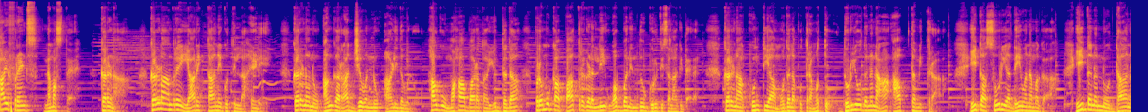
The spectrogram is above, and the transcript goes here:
ಹಾಯ್ ಫ್ರೆಂಡ್ಸ್ ನಮಸ್ತೆ. ಕರ್ಣ. ಕರ್ಣ ಅಂದರೆ ಯಾರಿಗೆ ತಾನೇ ಗೊತ್ತಿಲ್ಲ ಹೇಳಿ. ಕರ್ಣನು ಅಂಗರಾಜ್ಯವನ್ನು ಆಳಿದವನು ಹಾಗೂ ಮಹಾಭಾರತ ಯುದ್ಧದ ಪ್ರಮುಖ ಪಾತ್ರಗಳಲ್ಲಿ ಒಬ್ಬನೆಂದು ಗುರುತಿಸಲಾಗಿದೆ. ಕರ್ಣ ಕುಂತಿಯ ಮೊದಲ ಪುತ್ರ ಮತ್ತು ದುರ್ಯೋಧನನ ಆಪ್ತ ಮಿತ್ರ. ಈತ ಸೂರ್ಯ ದೇವನ ಮಗ. ಈತನನ್ನು ದಾನ,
